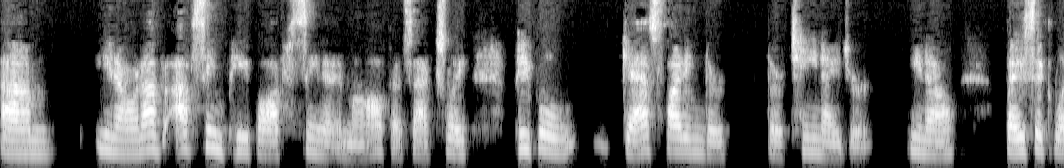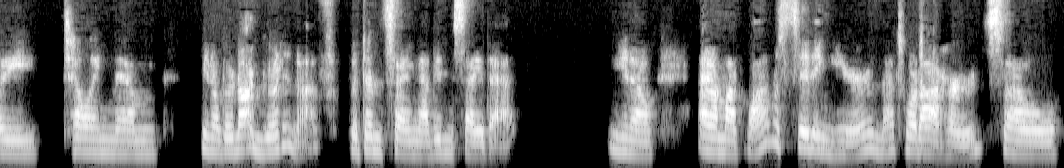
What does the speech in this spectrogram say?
um, you know and i've i've seen people i've seen it in my office actually people gaslighting their their teenager you know basically telling them you know, they're not good enough, but then saying, I didn't say that, you know, and I'm like, well, I was sitting here and that's what I heard. So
